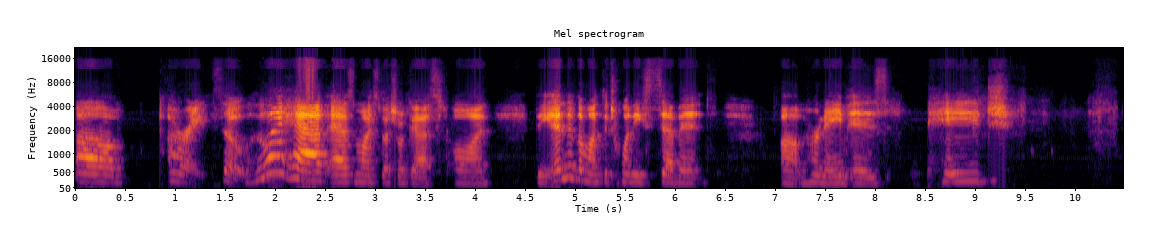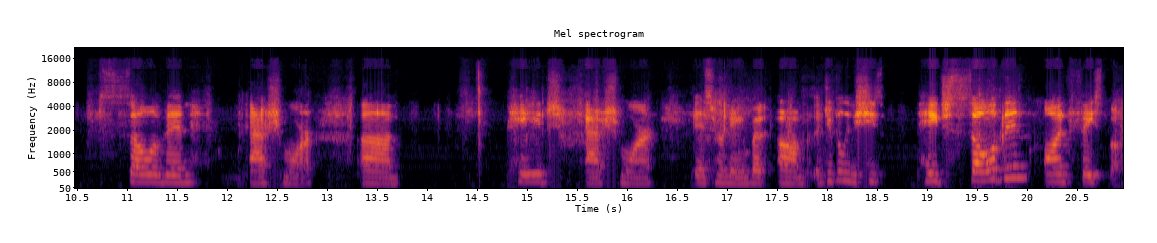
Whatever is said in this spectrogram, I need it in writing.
um, all right. So, who I have as my special guest on the end of the month, the 27th, um, her name is Paige Sullivan Ashmore. Um, Paige Ashmore is her name, but um, I do believe she's Paige Sullivan on Facebook.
